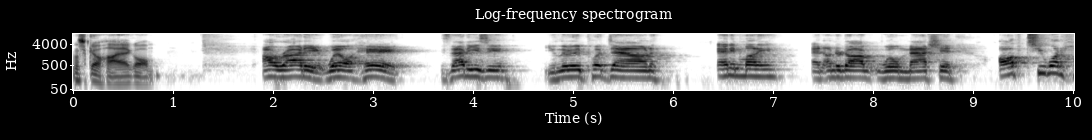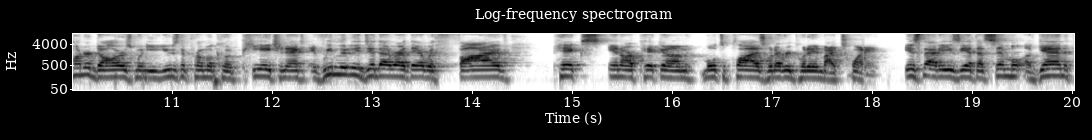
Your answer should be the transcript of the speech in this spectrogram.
let's go higher. Go on. All righty. Well, hey, is that easy. You literally put down any money, and Underdog will match it up to $100 when you use the promo code PHNX. If we literally did that right there with five picks in our pick'em, multiplies whatever we put in by 20. Is that easy at that symbol? Again,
